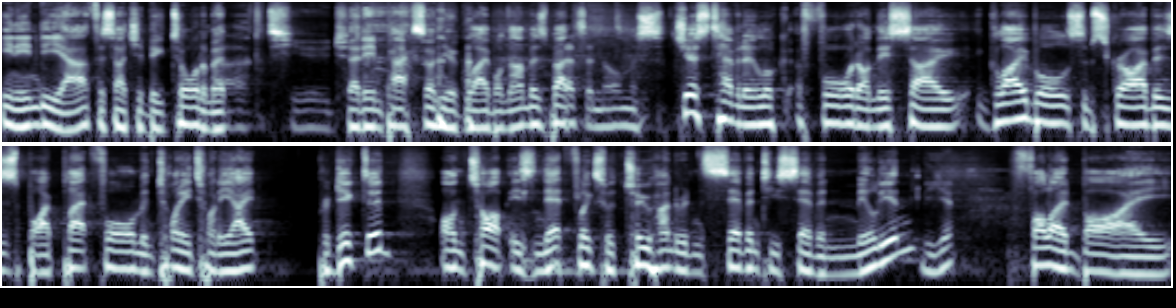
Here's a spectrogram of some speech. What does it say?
in India for such a big tournament, That's huge. that impacts on your global numbers. But That's enormous. just having a look forward on this. So, global subscribers by platform in 2028 predicted. On top is Netflix with 277 million, Yep. followed by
